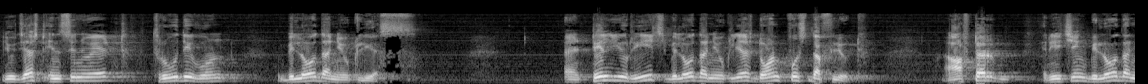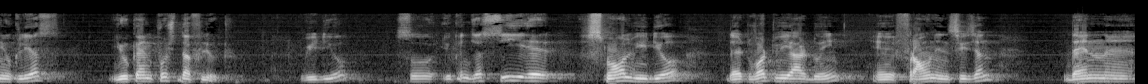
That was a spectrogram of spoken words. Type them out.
you just insinuate through the wound below the nucleus till you reach below the nucleus don't push the flute. after reaching below the nucleus you can push the flute. video so you can just see a small video that what we are doing a frown incision then uh,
